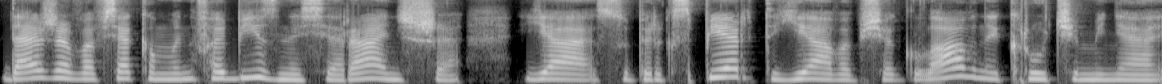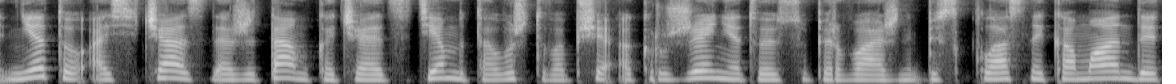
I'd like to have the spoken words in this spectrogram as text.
Даже во всяком инфобизнесе раньше я суперэксперт, я вообще главный, круче меня нету, а сейчас даже там качается тема того, что вообще окружение твое супер важно. Без классной команды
